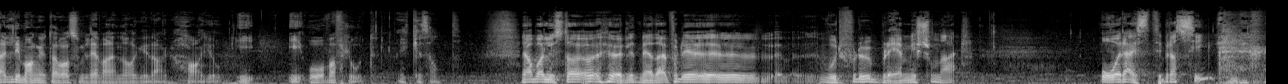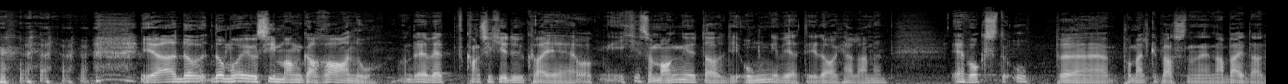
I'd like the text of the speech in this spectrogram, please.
veldig mange av oss som lever i Norge i dag, har jo i, i overflod. Ikke sant. Jeg har bare lyst til å høre litt med deg, fordi, øh, hvorfor du ble misjonær og reiste til Brasil? ja, da, da, må jeg jo si Mangarano. Det vet kanskje ikke du hva jeg er, og ikke så mange av de unge vet det i dag heller. Men jeg vokste opp eh, på Melkeplassen, arbeider,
